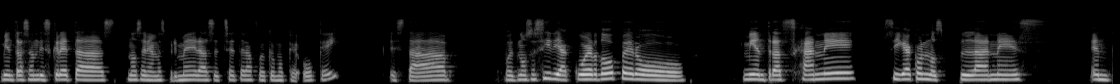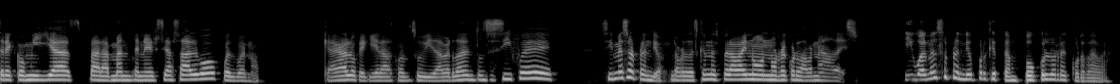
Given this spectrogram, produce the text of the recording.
mientras sean discretas, no serían las primeras, etcétera, fue como que, ok, está, pues no sé si de acuerdo, pero mientras Hane siga con los planes, entre comillas, para mantenerse a salvo, pues bueno, que haga lo que quiera con su vida, ¿verdad? Entonces sí fue, sí me sorprendió. La verdad es que no esperaba y no, no recordaba nada de eso. Igual me sorprendió porque tampoco lo recordaba.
